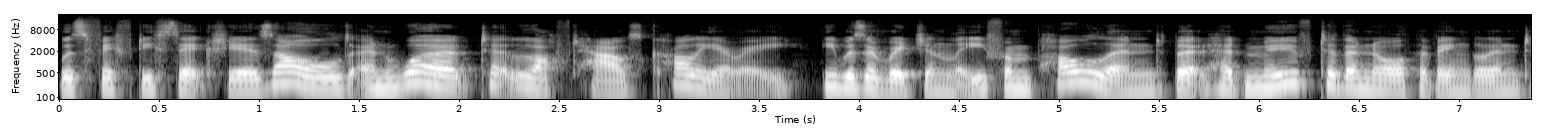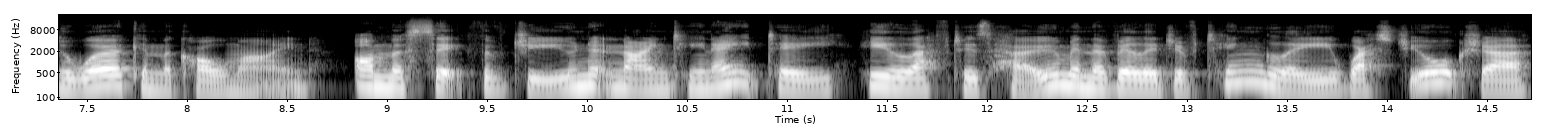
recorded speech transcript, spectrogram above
was 56 years old and worked at Lofthouse Colliery. He was originally from Poland but had moved to the north of England to work in the coal mine. On the 6th of June 1980, he left his home in the village of Tingley, West Yorkshire,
